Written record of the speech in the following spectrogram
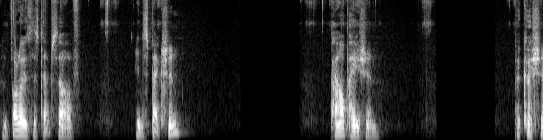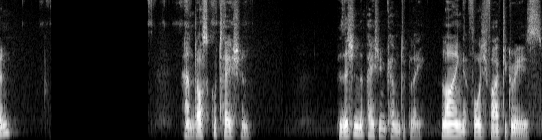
and follows the steps of inspection, palpation, percussion, and auscultation. Position the patient comfortably, lying at 45 degrees.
